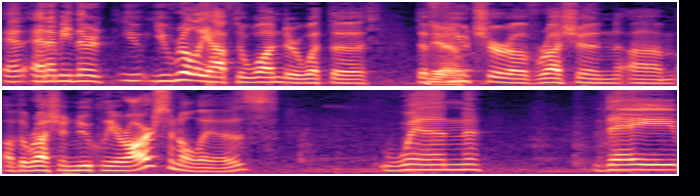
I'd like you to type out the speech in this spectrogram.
and and I mean, there you, you really have to wonder what the the Yeah. future of Russian um, of the Russian nuclear arsenal is when they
